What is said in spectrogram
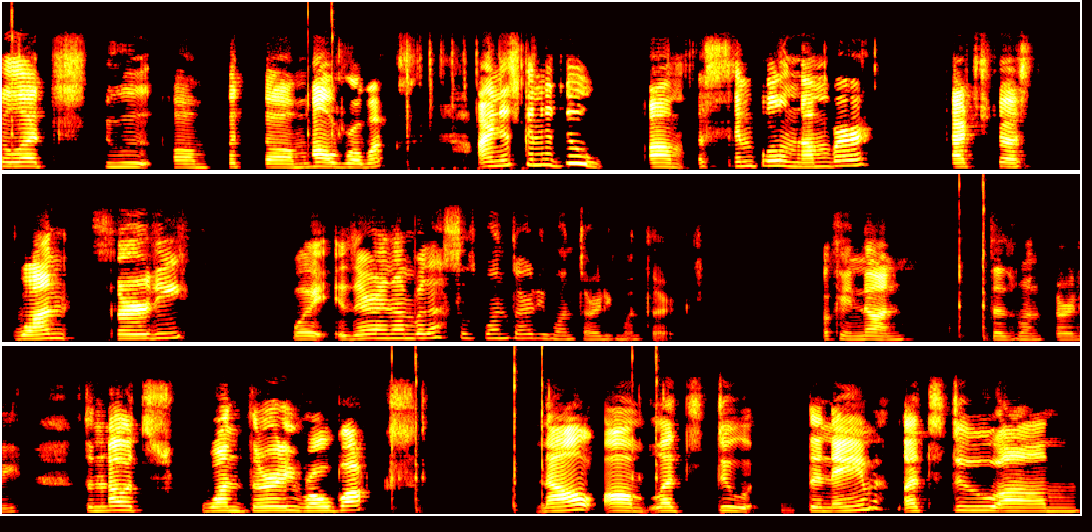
So let's do, um, put the amount of Robux. I'm just gonna do um a simple number that's just 130. Wait, is there a number that says 130? 130, 130. Okay, none. It says 130. So now it's 130 Robux. Now, um, let's do the name. Let's do, um,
